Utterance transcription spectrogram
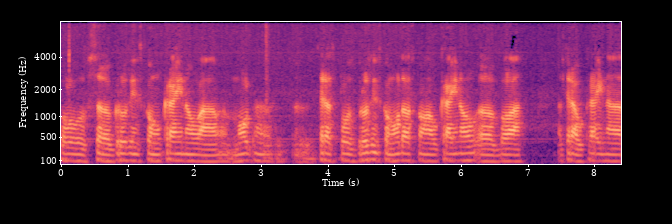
spolu s Gruzínskou Ukrajinou a Mol, e, teraz spolu s Gruzínskou, Moldavskou a Ukrajinou e, bola teda Ukrajina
